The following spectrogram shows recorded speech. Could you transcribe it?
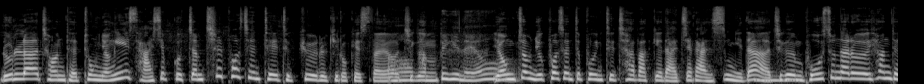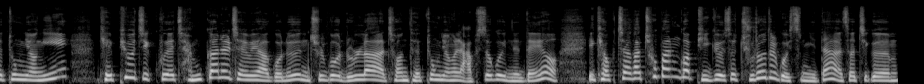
룰라 전 대통령이 49.7%의 득표율을 기록했어요. 아, 지금 0.6% 포인트 차밖에 나지가 않습니다. 음. 지금 보수나루 현 대통령이 개표 직후에 잠깐을 제외하고는 줄곧 룰라 전 대통령을 앞서고 있는데요. 이 격차가 초반과 비교해서 줄어들고 있습니다. 그래서 지금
